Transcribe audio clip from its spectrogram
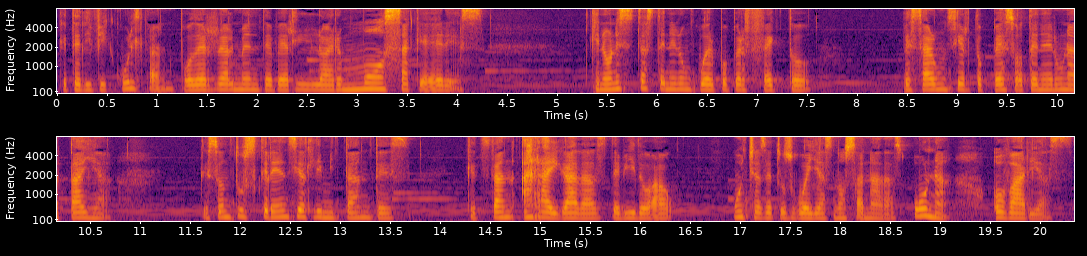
que te dificultan poder realmente ver lo hermosa que eres, que no necesitas tener un cuerpo perfecto, pesar un cierto peso, tener una talla, que son tus creencias limitantes que están arraigadas debido a muchas de tus huellas no sanadas, una o varias.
